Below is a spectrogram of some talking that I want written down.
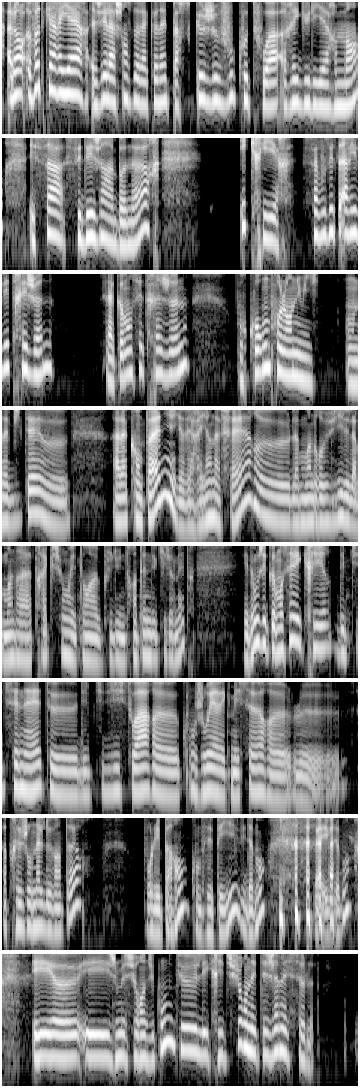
Alors, votre carrière, j'ai la chance de la connaître parce que je vous côtoie régulièrement. Et ça, c'est déjà un bonheur. Écrire, ça vous est arrivé très jeune? Ça a commencé très jeune pour corrompre l'ennui. On habitait euh, à la campagne, il n'y avait rien à faire, euh, la moindre ville et la moindre attraction étant à plus d'une trentaine de kilomètres. Et donc j'ai commencé à écrire des petites scénettes, euh, des petites histoires qu'on jouait avec mes sœurs le... après le journal de 20h, pour les parents, qu'on faisait payer évidemment. Bah, évidemment. Et, et je me suis rendu compte que l'écriture, on n'était jamais seul.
